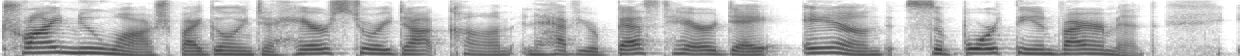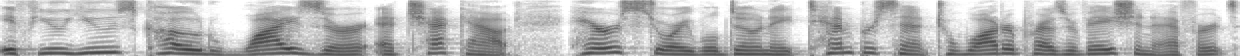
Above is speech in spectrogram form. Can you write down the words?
Try New Wash by going to hairstory.com and have your best hair day and support the environment. If you use code WISER at checkout, Hairstory will donate 10% to water preservation efforts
